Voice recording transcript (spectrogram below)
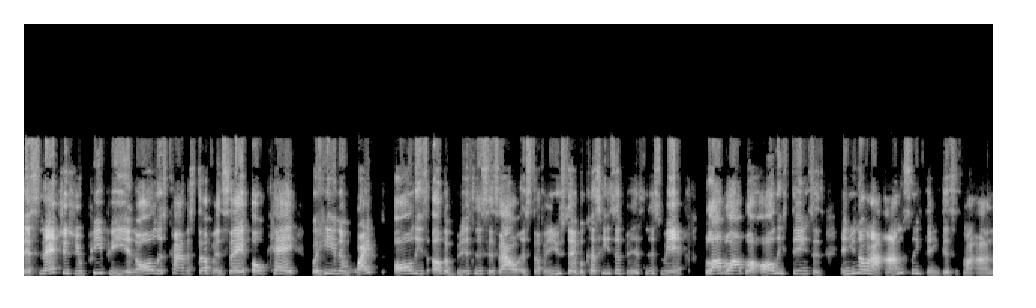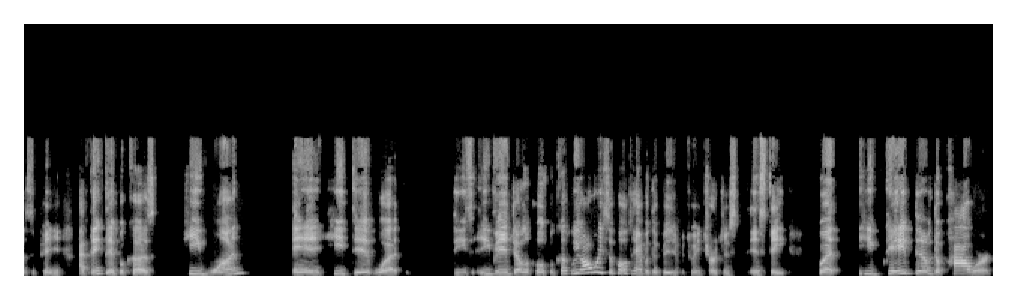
that snatches your PP and all this kind of stuff and say, okay, but he then wiped all these other businesses out and stuff. And you said because he's a businessman, blah, blah, blah, all these things is and you know what I honestly think, this is my honest opinion. I think that because he won and he did what these evangelicals, because we always supposed to have a division between church and, and state, but he gave them the power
